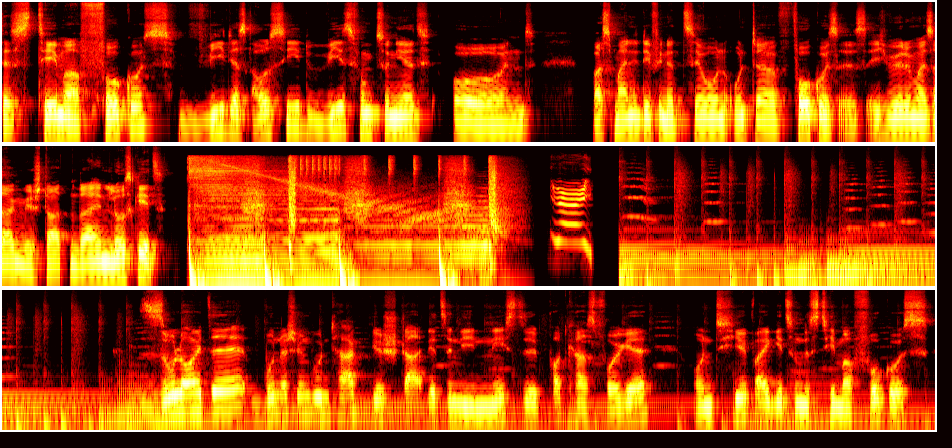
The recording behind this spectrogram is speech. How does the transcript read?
das Thema Fokus, wie das aussieht, wie es funktioniert und was meine Definition unter Fokus ist. Ich würde mal sagen, wir starten rein. Los geht's. So Leute, wunderschönen guten Tag. Wir starten jetzt in die nächste Podcast-Folge und hierbei geht es um das Thema Fokus.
